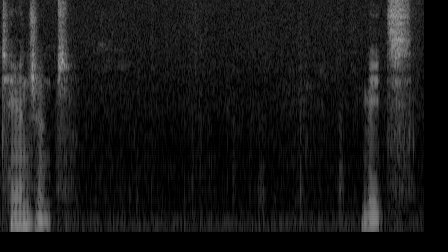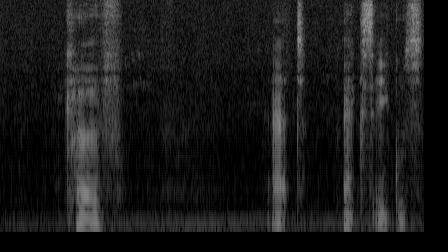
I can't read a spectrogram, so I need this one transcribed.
tangent meets curve at x equals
